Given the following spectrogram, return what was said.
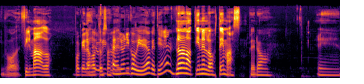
tipo, filmado. Porque Es los el otros son. único. ¿Es el único video que tienen? No, no, no, tienen los temas, pero. Eh,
